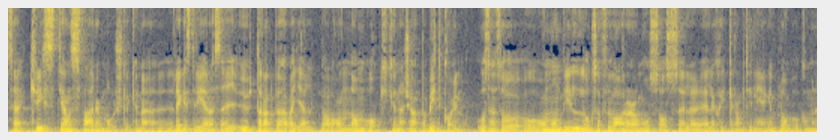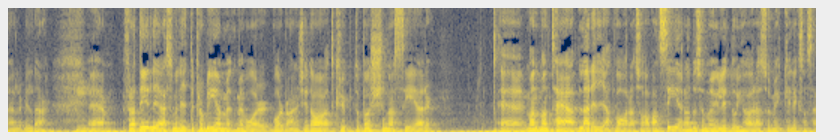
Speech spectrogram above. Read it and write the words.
så här, Christians farmor ska kunna registrera sig utan att behöva hjälp av honom och kunna köpa bitcoin. Och sen så om hon vill också förvara dem hos oss eller, eller skicka dem till en egen plånbok om hon hellre vill det. Mm. Eh, för att det är det som är lite problemet med vår, vår bransch idag, att kryptobörserna ser eh, man, man tävlar i att vara så avancerade som möjligt och göra så mycket liksom så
